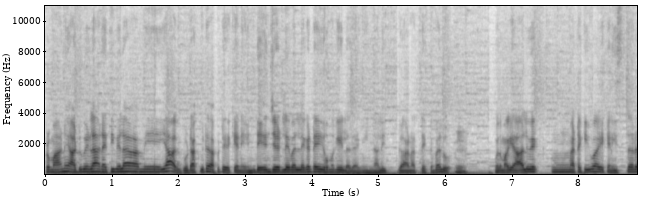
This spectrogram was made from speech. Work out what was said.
ප්‍රමාණය අඩු වෙලා නැති වෙලා මේ යා ගොඩක් විට අපට කැන එන්ඩේන්ජර් ලෙවල් එකට හොමගේල්ල දැන් නලි ගානත් එක් බැලු මොද මගේ යාලුවෙක් මට කිව්වා එක නිස්තර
